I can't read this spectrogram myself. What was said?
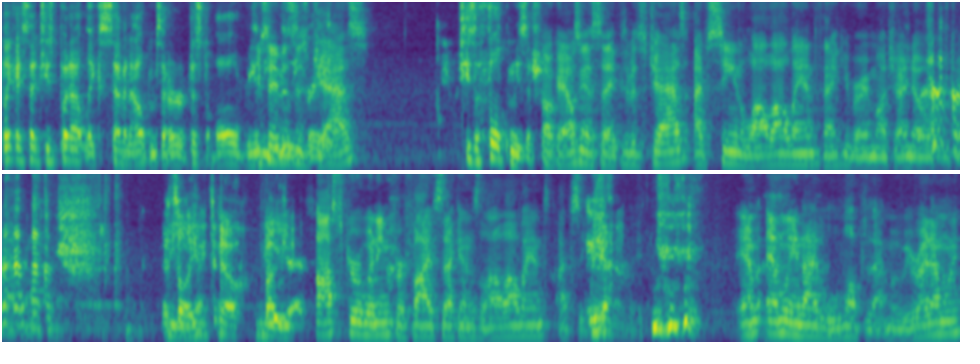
like I said, she's put out like seven albums that are just all really. You say this really is great. jazz? She's a folk musician. Okay, I was gonna say because if it's jazz, I've seen La La Land. Thank you very much. I know all the jazz. in it. That's The, all you uh, need to know about jazz. Oscar winning for five seconds La La Land. I've seen Yeah. that movie. em- Emily and I loved that movie, right, Emily?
